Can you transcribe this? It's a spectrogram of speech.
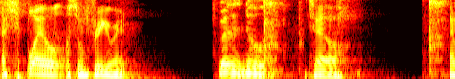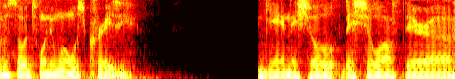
Let's spoil some Frieren. Let's do it. Tell. Episode 21 was crazy. Again, they show they show off their uh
